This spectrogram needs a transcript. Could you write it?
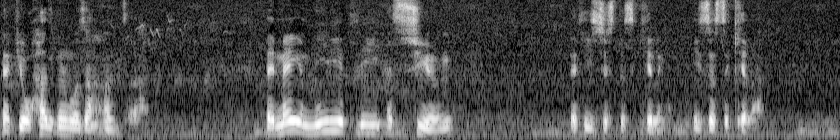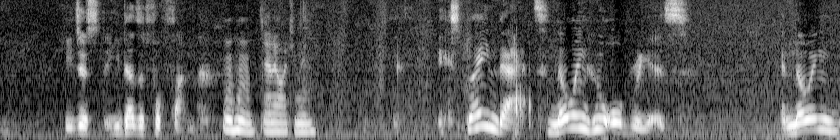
that your husband was a hunter, they may immediately assume that he's just this killing. He's just a killer. He just he does it for fun. hmm I know what you mean. Explain that, knowing who Aubrey is, and knowing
